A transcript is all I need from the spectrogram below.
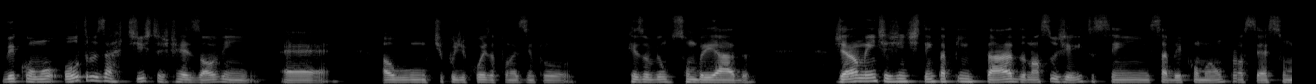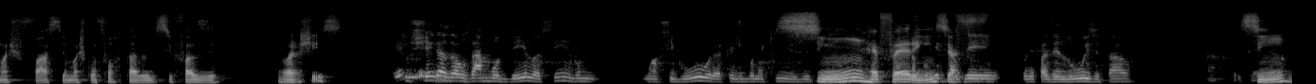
ver como outros artistas resolvem é, algum tipo de coisa, por exemplo, resolver um sombreado. Geralmente a gente tenta pintar do nosso jeito sem saber como é um processo mais fácil, mais confortável de se fazer. Eu acho isso. Tu chegas a usar modelo assim, uma figura, aqueles bonequinhos? Sim, de... referência. Poder fazer, poder fazer luz e tal. Sim,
